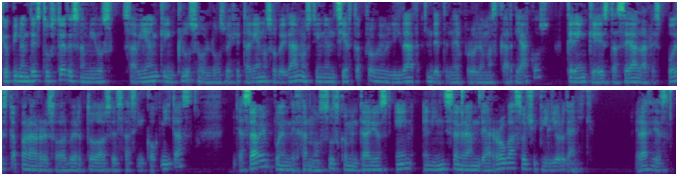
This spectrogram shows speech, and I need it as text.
¿Qué opinan de esto ustedes, amigos? ¿Sabían que incluso los vegetarianos o veganos tienen cierta probabilidad de tener problemas cardíacos? ¿Creen que esta sea la respuesta para resolver todas esas incógnitas? Ya saben, pueden dejarnos sus comentarios en el Instagram de arroba Organic. Gracias.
